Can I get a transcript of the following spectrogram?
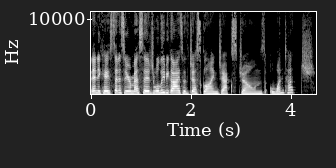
in any case, send us your message. We'll leave you guys with Jess Glynne, Jax Jones, One Touch.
